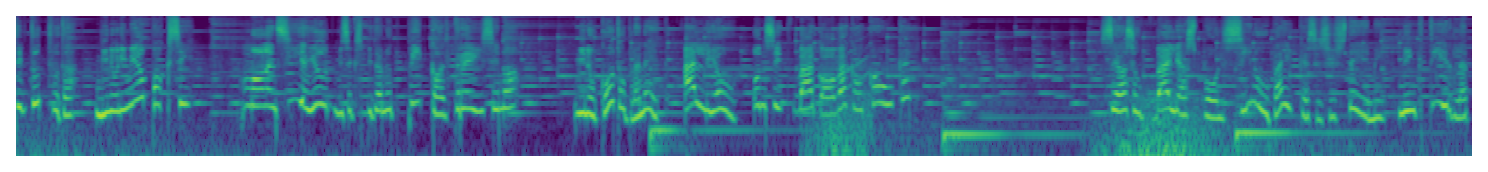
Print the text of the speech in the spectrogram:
meeldib tutvuda, minu nimi on Paksi. ma olen siia jõudmiseks pidanud pikalt reisima. minu koduplaneet Allio on siit väga-väga kaugel. see asub väljaspool sinu päikesesüsteemi ning tiirleb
